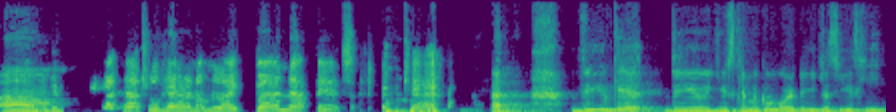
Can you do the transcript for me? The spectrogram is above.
Um, um, like natural hair, and I'm like, burn that bitch. I don't care. do you get? Do you use chemical or do you just use heat?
